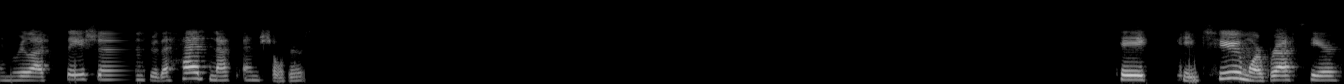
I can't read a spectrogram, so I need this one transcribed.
and relaxation through the head, neck, and shoulders. Taking two more breaths here.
